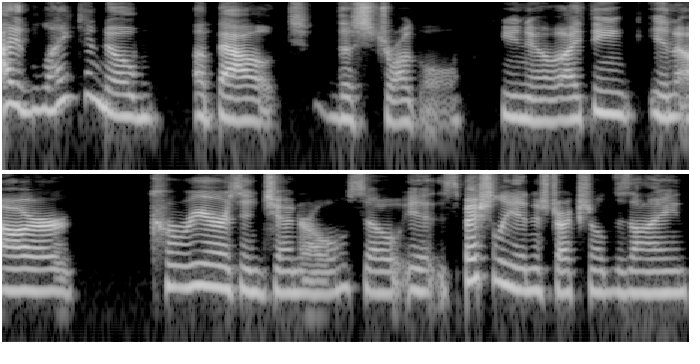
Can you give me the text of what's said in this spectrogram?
I'd like to know about the struggle. You know, I think in our careers in general, so it, especially in instructional design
